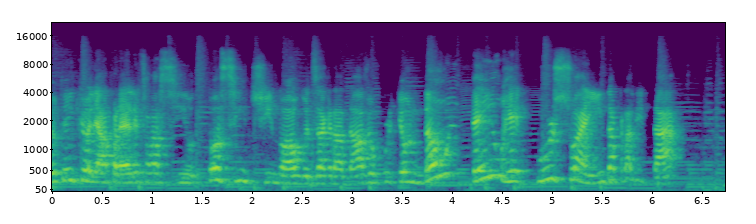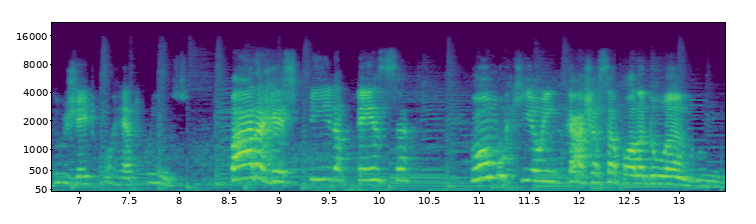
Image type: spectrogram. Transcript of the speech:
eu tenho que olhar para ela e falar assim: eu estou sentindo algo desagradável porque eu não tenho recurso ainda para lidar do jeito correto com isso para, respira, pensa, como que eu encaixo essa bola no ângulo?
